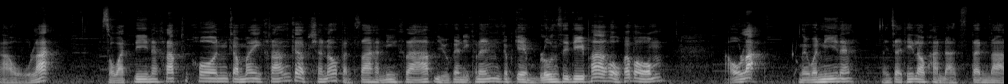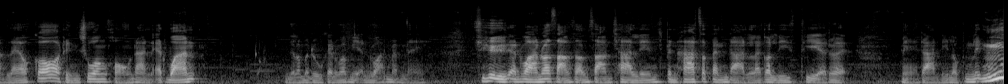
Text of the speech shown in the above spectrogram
เอาละสวัสดีนะครับทุกคนกลับมาอีกครั้งกับช anel ปันซาฮันนี่ครับ อยู่กันอีกครั้งกับเกม Bloon City ภาค6ครับผม เอาละในวันนี้นะ หลังจากที่เราผ่านด่านสแตนดาร์ดแล้วก็ถึงช่วงของด่านแอดวานซ์เดี๋ยวเรามาดูกันว่ามีแอดวานซ์แบบไหน ชื่อแอดวานซ์ว่า 333 Challenge เป็น Hard Standard แล้วก็ Least Tier ด้วยแหมด่านนี้เราเพิ่งเล่นหืม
